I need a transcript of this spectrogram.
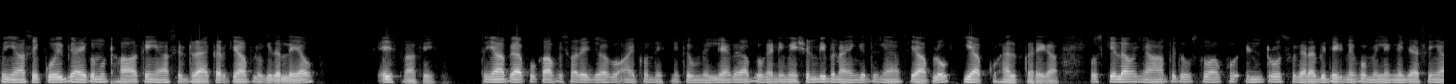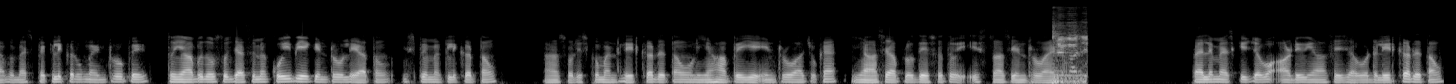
तो यहाँ से कोई भी आइकन उठा के यहाँ से ड्रैग करके आप लोग इधर ले आओ। इस तरह से। तो यहाँ पे आपको काफ़ी सारे जो है वो आइकॉन देखने को मिल रहे हैं। अगर आप लोग एनिमेशन भी बनाएँगे तो यहाँ से आप लोग ये आपको हेल्प करेगा। उसके अलावा यहाँ पे दोस्तों आपको इंट्रोस वगैरह भी देखने को मिलेंगे। जैसे यहाँ पे मैं इस पर क्लिक करूँगा इंट्रो पे तो यहाँ पे दोस्तों जैसे मैं कोई भी एक इंट्रो ले आता हूँ, इस पर मैं क्लिक करता हूँ। सॉरी इसको मैं डिलीट कर देता हूँ यहाँ पे ये इंट्रो आ चुका है। यहाँ से आप लोग देख सकते हो इस तरह से इंट्रो आएगा पहले मैं इसकी जब ऑडियो यहाँ से जब वो डिलीट कर देता हूँ।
